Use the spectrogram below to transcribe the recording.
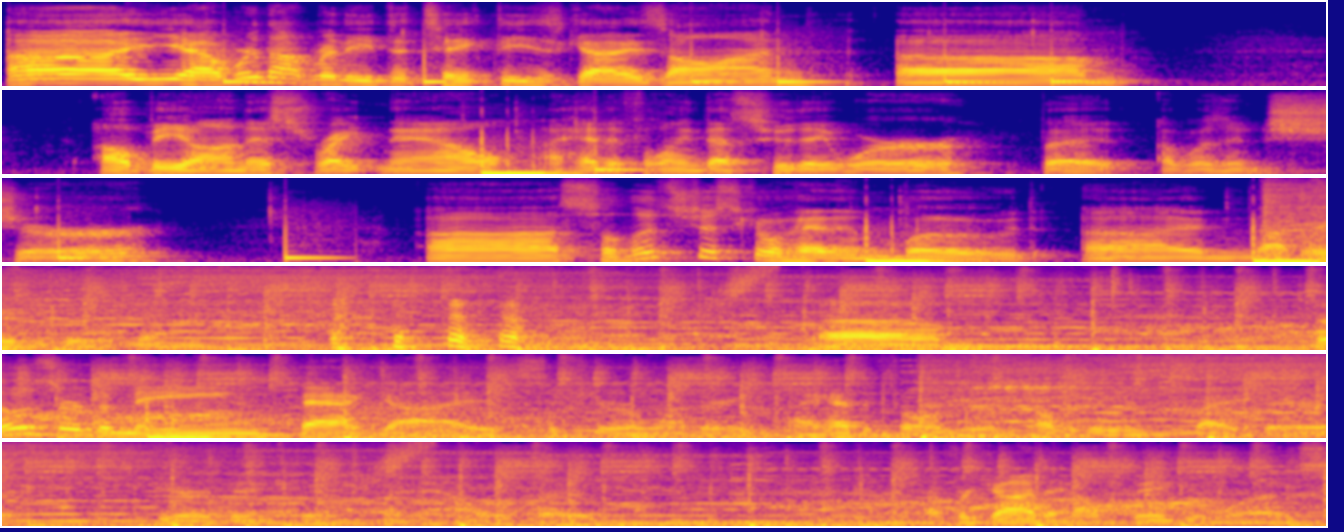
Uh, yeah, we're not ready to take these guys on. Um, I'll be honest right now. I had a feeling that's who they were, but I wasn't sure. Uh, so let's just go ahead and load. Uh, I'm not ready to do it um, those are the main bad guys, if you're wondering. I had the feeling they were probably inside their sphere of influence by now, but I forgot how big it was.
